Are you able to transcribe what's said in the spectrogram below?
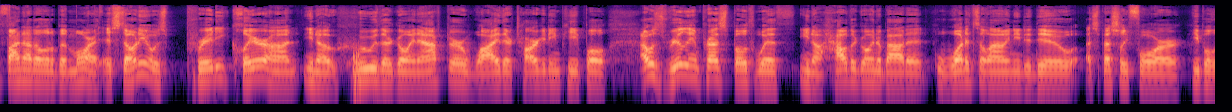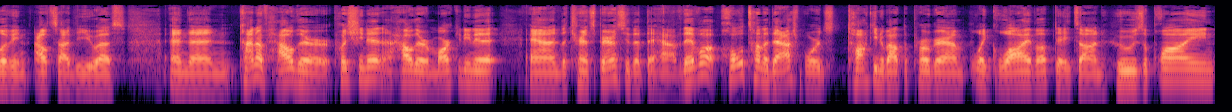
find out a little bit more. Estonia was pretty clear on, you know, who they're going after, why they're targeting people. I was really impressed both with, you know, how they're going about it, what it's allowing you to do, especially for people living outside the US, and then kind of how they're pushing it, how they're marketing it and the transparency that they have. They have a whole ton of dashboards talking about the program, like live updates on who's applying,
